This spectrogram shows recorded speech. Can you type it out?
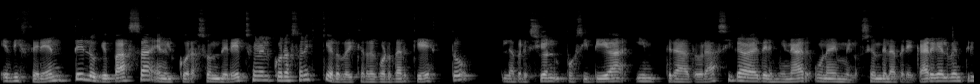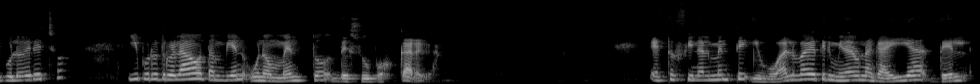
Es diferente lo que pasa en el corazón derecho y en el corazón izquierdo. Hay que recordar que esto, la presión positiva intratorácica va a determinar una disminución de la precarga del ventrículo derecho y por otro lado también un aumento de su poscarga. Esto finalmente igual va a determinar una caída del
